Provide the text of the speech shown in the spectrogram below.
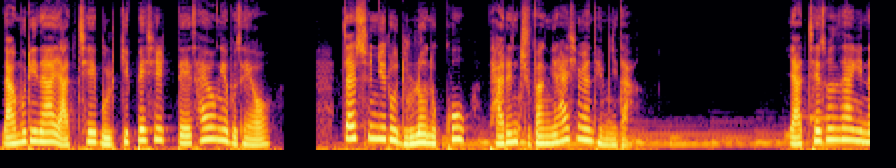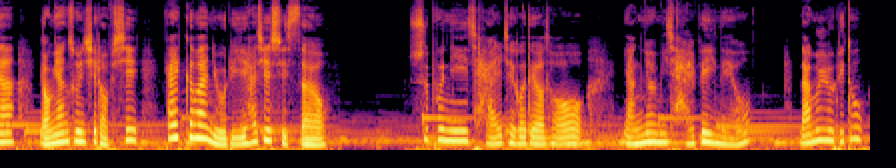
나물이나 야채 물기 빼실 때 사용해 보세요. 짤순이로 눌러놓고 다른 주방일 하시면 됩니다. 야채 손상이나 영양 손실 없이 깔끔한 요리 하실 수 있어요. 수분이 잘 제거되어서 양념이 잘 배이네요. 나물 요리도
